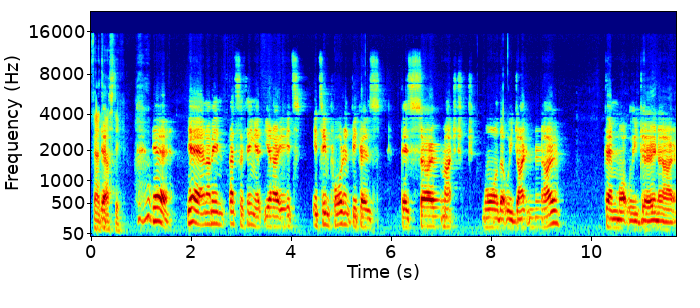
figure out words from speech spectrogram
fantastic. Yeah. yeah, yeah, and I mean that's the thing. It you know it's it's important because there's so much more that we don't know than what we do know,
